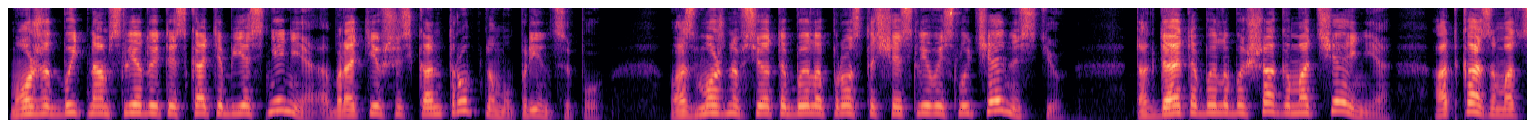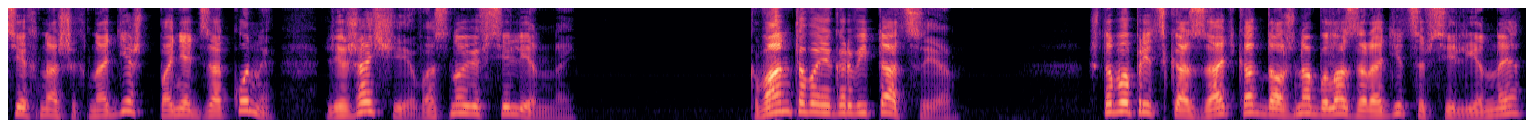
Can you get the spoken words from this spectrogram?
Может быть, нам следует искать объяснение, обратившись к антропному принципу? Возможно, все это было просто счастливой случайностью? Тогда это было бы шагом отчаяния, отказом от всех наших надежд понять законы, лежащие в основе Вселенной. Квантовая гравитация – чтобы предсказать, как должна была зародиться Вселенная,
